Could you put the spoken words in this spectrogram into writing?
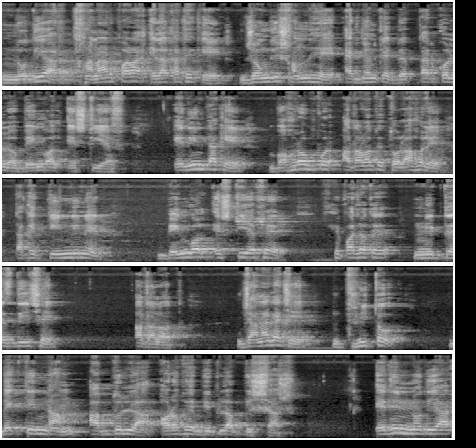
নদিয়ার থানারপাড়া এলাকা থেকে জঙ্গি সন্দেহে একজনকে গ্রেপ্তার করল বেঙ্গল এসটিএফ। এদিন তাকে বহরমপুর আদালতে তোলা হলে তাকে তিন দিনের বেঙ্গল এসটিএফের হেফাজতে নির্দেশ দিয়েছে আদালত। জানা গেছে, ধৃত ব্যক্তির নাম আবদুল্লাহ ওরফে বিপ্লব বিশ্বাস। এদিন নদিয়ার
